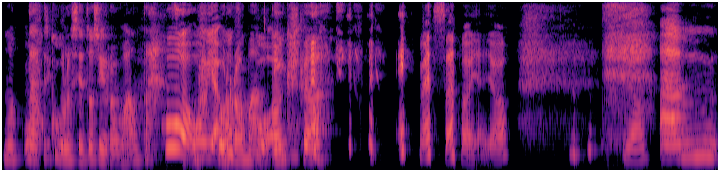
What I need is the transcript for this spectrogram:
mutta uhku. se kuulosti tosi rumalta. Huou ja uhku on ihme sanoja, joo. Joo. Um,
